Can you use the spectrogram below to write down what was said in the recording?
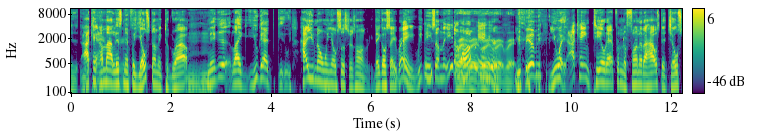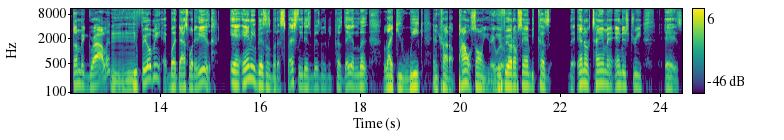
Is- I can't. I'm not listening for your stomach to growl, Mm-hmm. nigga. Like you got. How you know when your sister's hungry? They go say, "Ray, we need something to eat. I'm Right, hungry right, in right, here." You feel me? You. I can't tell that from the front of the house that your stomach growling. Mm-hmm. You feel me? But that's what it is. In any business, but especially this business, because they look like you weak and try to pounce on you. They you will. feel what I'm saying? Because the entertainment industry is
